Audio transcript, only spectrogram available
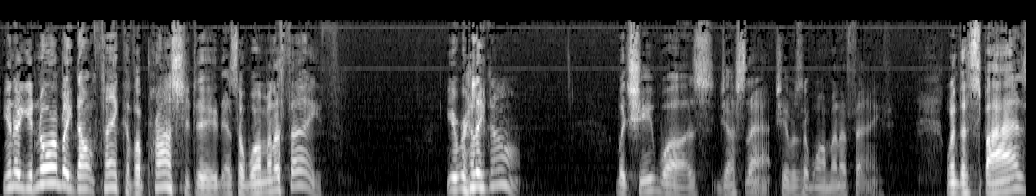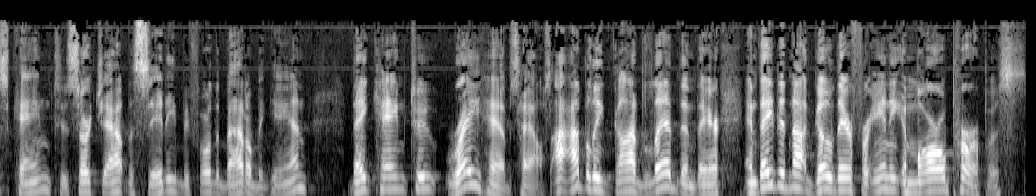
You know, you normally don't think of a prostitute as a woman of faith. You really don't. But she was just that. She was a woman of faith. When the spies came to search out the city before the battle began, they came to Rahab's house. I, I, believe God led them there, and they did not go there for any immoral purpose.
